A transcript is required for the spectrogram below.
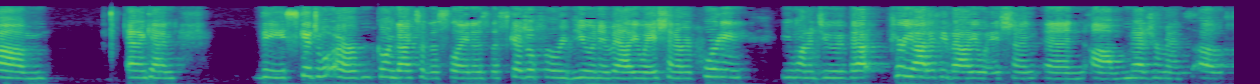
Um, and again, the schedule, or going back to the slide, is the schedule for review and evaluation and reporting. You want to do that periodic evaluation and um, measurements of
